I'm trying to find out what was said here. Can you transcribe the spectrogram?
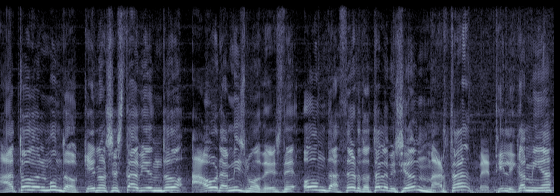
A todo el mundo que nos está viendo ahora mismo desde Onda Cerdo Televisión, Marta, Betílica mía,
